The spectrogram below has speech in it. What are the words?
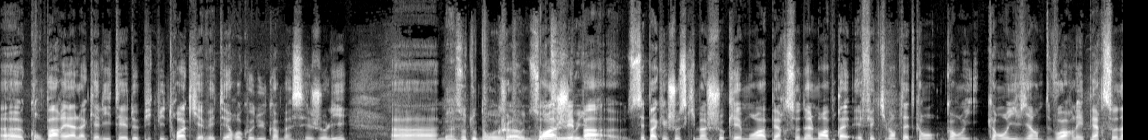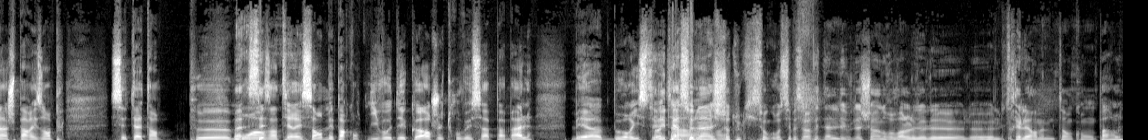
euh, comparé à la qualité de Pikmin 3, qui avait été reconnue comme assez jolie. Euh, Bah, surtout pour, donc pour euh, une moi, j'ai pas, c'est pas quelque chose qui m'a choqué moi personnellement. Après, effectivement, peut-être quand, quand, il- quand il vient de voir les personnages, par exemple, c'est peut-être un peu Bah, moins intéressant. Mais par contre, niveau décor, j'ai trouvé ça pas mal. Mais euh, Boris, C'est les personnages ouais. surtout qui sont grossiers. Parce qu'en fait, là, je suis en train de revoir le, le- le- le trailer en même temps qu'on parle.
